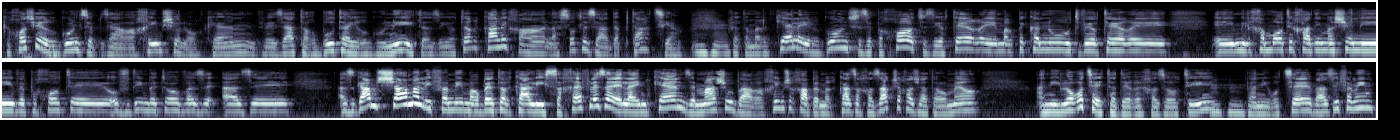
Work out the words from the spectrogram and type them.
ככל שהארגון זה, זה הערכים שלו, כן? וזה התרבות הארגונית, אז יותר קל לך לעשות לזה אדפטציה. כשאתה מגיע לארגון שזה פחות, שזה יותר אה, מרפקנות ויותר... אה, אה, מלחמות אחד עם השני ופחות אה, עובדים בטוב, אז, אז, אה, אז גם שמה לפעמים הרבה יותר קל להיסחף לזה, אלא אם כן זה משהו בערכים שלך, במרכז החזק שלך, שאתה אומר, אני לא רוצה את הדרך הזאתי, mm-hmm. ואני רוצה, ואז לפעמים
